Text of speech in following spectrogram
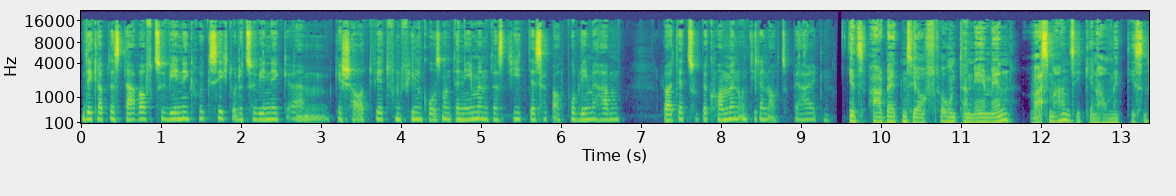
Und ich glaube, dass darauf zu wenig Rücksicht oder zu wenig ähm, geschaut wird von vielen großen Unternehmen, dass die deshalb auch Probleme haben, Leute zu bekommen und die dann auch zu behalten. Jetzt arbeiten Sie auch für Unternehmen. Was machen Sie genau mit diesen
